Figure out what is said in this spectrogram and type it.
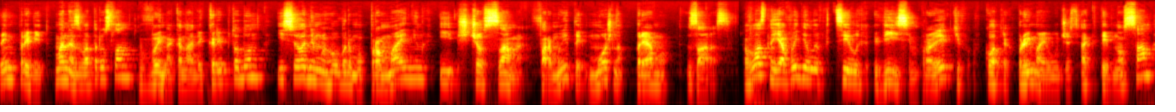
Всім привіт! Мене звати Руслан, ви на каналі Криптодон, і сьогодні ми говоримо про майнінг і що саме фармити можна прямо зараз. Власне, я виділив цілих 8 проєктів, в котрих приймаю участь активно сам,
